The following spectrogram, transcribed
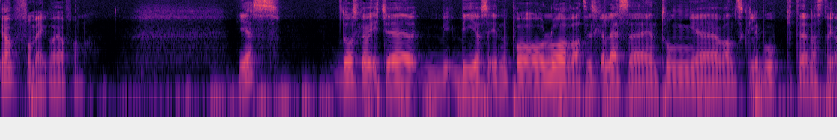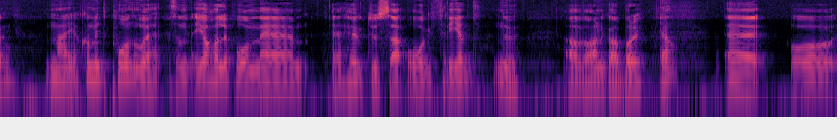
Ja. For meg òg, iallfall. Yes. Da skal vi ikke bi- oss inn på å love at vi skal lese en tung, eh, vanskelig bok til neste gang. Nei, jeg kommer ikke på noe. Jeg holder på med eh, 'Haugtussa og fred' nå, av Arne Garborg. Ja. Eh, og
